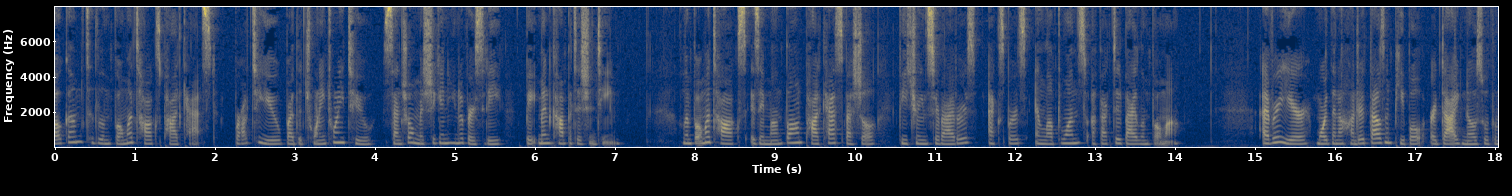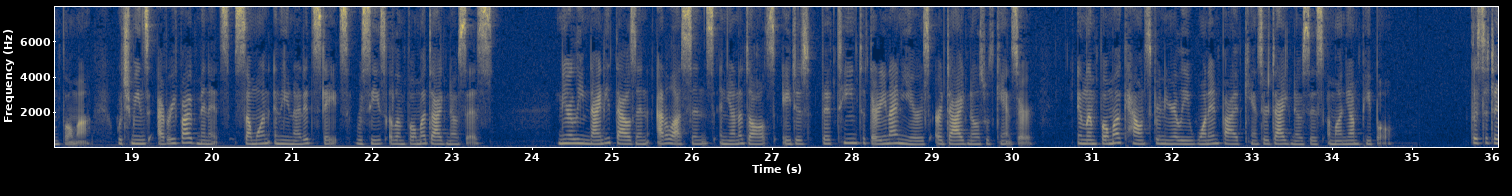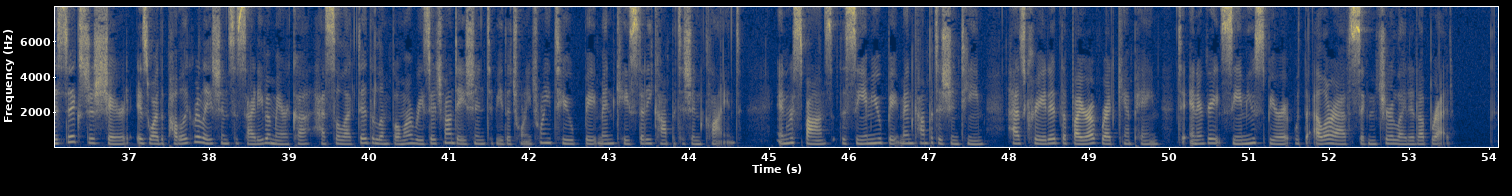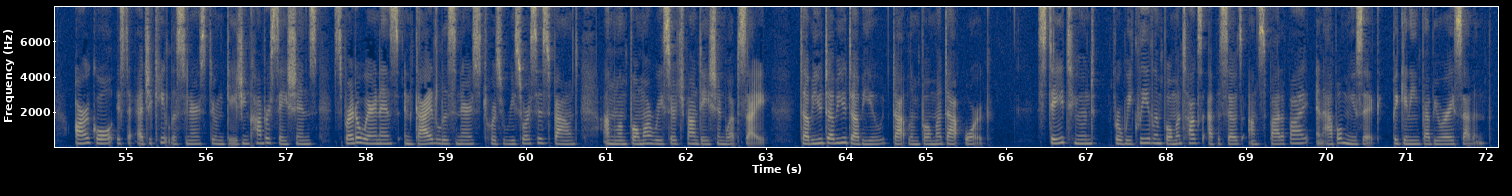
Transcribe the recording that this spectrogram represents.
Welcome to the Lymphoma Talks podcast, brought to you by the 2022 Central Michigan University Bateman Competition Team. Lymphoma Talks is a month long podcast special featuring survivors, experts, and loved ones affected by lymphoma. Every year, more than 100,000 people are diagnosed with lymphoma, which means every five minutes, someone in the United States receives a lymphoma diagnosis. Nearly 90,000 adolescents and young adults ages 15 to 39 years are diagnosed with cancer, and lymphoma accounts for nearly 1 in 5 cancer diagnoses among young people. The statistics just shared is why the Public Relations Society of America has selected the Lymphoma Research Foundation to be the 2022 Bateman Case Study Competition client. In response, the CMU Bateman competition team has created the Fire Up Red campaign to integrate CMU spirit with the LRF signature Lighted Up Red. Our goal is to educate listeners through engaging conversations, spread awareness, and guide listeners towards resources found on the Lymphoma Research Foundation website, www.lymphoma.org. Stay tuned for weekly Lymphoma Talks episodes on Spotify and Apple Music beginning February 7th.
